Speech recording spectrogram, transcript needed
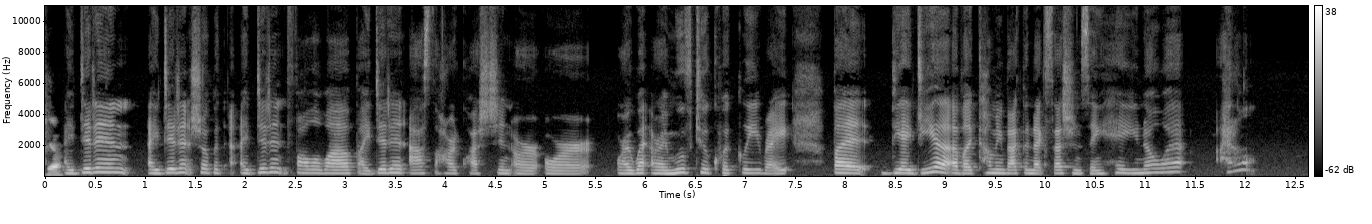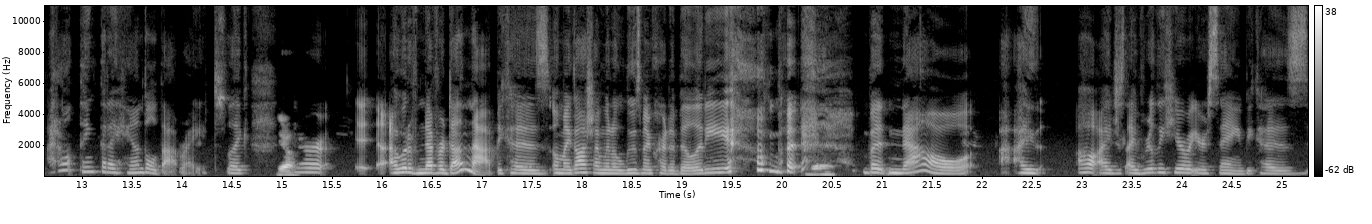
yeah. I didn't I didn't show up with I didn't follow up, I didn't ask the hard question, or or or I went or I moved too quickly, right? But the idea of like coming back the next session saying, hey, you know what? I don't I don't think that I handled that right. Like yeah. there I would have never done that because oh my gosh, I'm going to lose my credibility. but yeah. but now I oh I just I really hear what you're saying because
